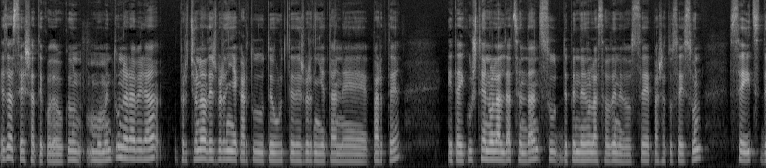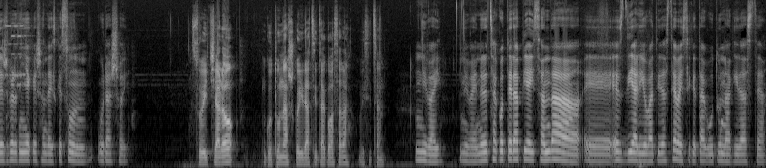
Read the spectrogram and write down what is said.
ez da ze esateko daukeun. Momentun arabera pertsona desberdinek hartu dute urte desberdinetan e, parte eta ikustea nola aldatzen dan, zu depende nola zauden edo ze pasatu zaizun, ze hitz desberdinek esan daizkezun gurasoi. Zu itxaro, gutun asko idatzitakoa zara, bizitzan? Ni bai, ni bai. Niretzako terapia izan da e, ez diario bat idaztea, baizik eta gutunak idaztea.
